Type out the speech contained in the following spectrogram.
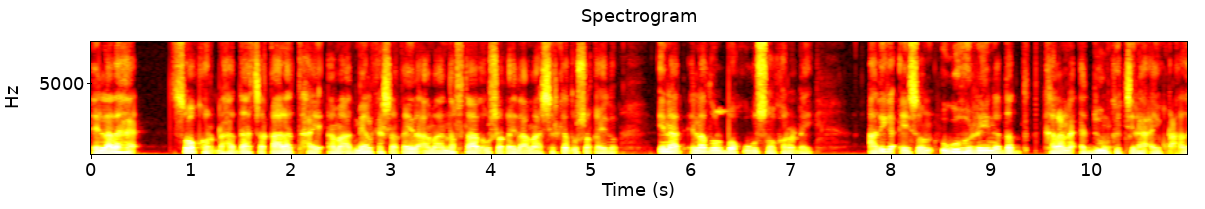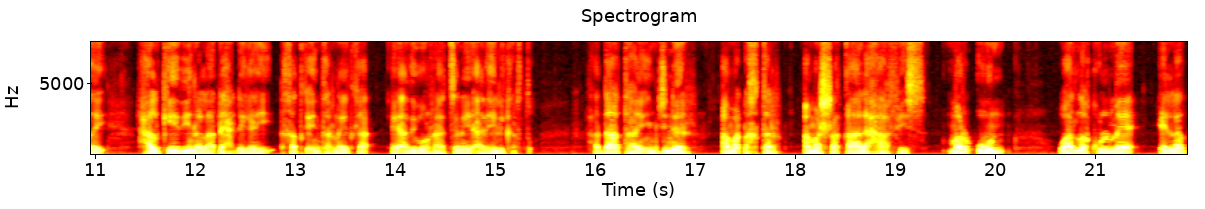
ciladaha soo kordha haddaad shaqaalo tahay ama aad meel ka shaqaydo ama aad naftaada u shaqaydo ama aad shirkad u shaqaydo inaad cilad walbo kugu soo kordhay adiga aysan ugu horreyna dad kalena adduunka jira ay ku dhacday xalkeediina la dhex dhigay khadka internetka ee adigoo raadsanaya aad heli karto. Haddaad tahay injineer ama dhakhtar ama shaqaale xaafiis mar uun waad la kulmee cilad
